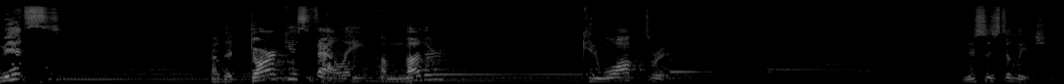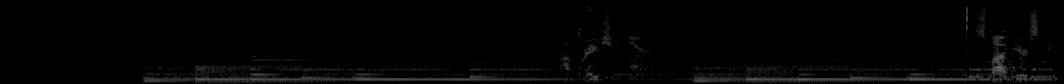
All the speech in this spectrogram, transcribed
midst of the darkest valley a mother can walk through, Mrs. Delici praise you, Lord. It's five years ago.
